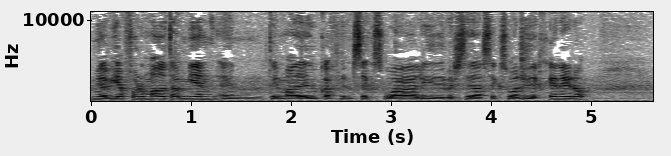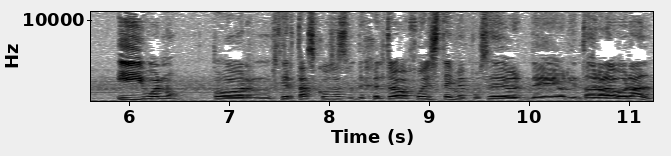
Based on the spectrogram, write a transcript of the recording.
Me había formado también en tema de educación sexual y diversidad sexual y de género. Y bueno, por ciertas cosas dejé el trabajo este y me puse de, orientadora laboral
